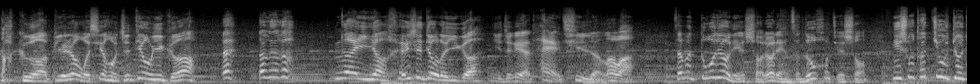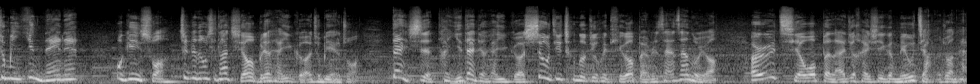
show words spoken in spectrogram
大哥，别让我信号值掉一格！哎，大哥大哥。哎呀，还是掉了一格，你这个也太气人了吧！咱们多掉点少掉点，咱都好接受。你说他就掉这么一奶奶，我跟你说，这个东西它只要不掉下一格就不严重，但是它一旦掉下一格，受击程度就会提高百分之三十三左右。而且我本来就还是一个没有甲的状态，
